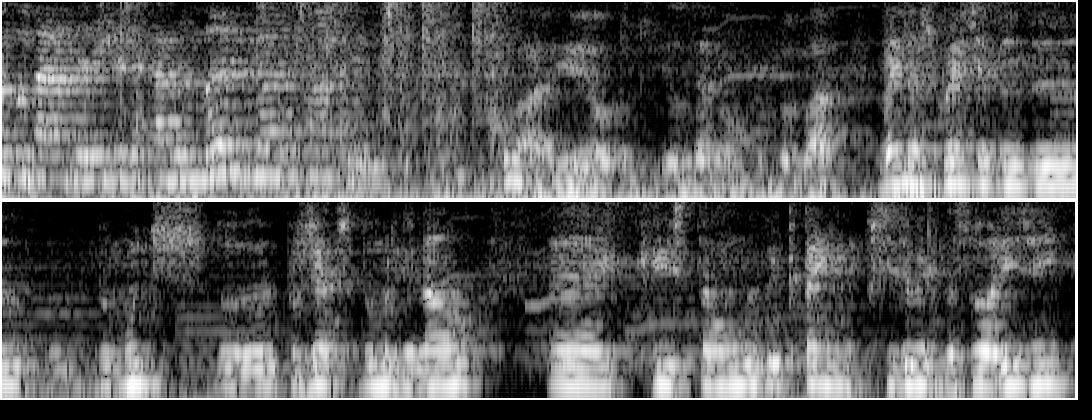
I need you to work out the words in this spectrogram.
a contar às amigas da casa maravilhosa que nós temos. Claro, eles, eles andam por todo lado. vem na sequência de, de- de muitos de projetos do Meridional eh, que, estão, que têm precisamente na sua origem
